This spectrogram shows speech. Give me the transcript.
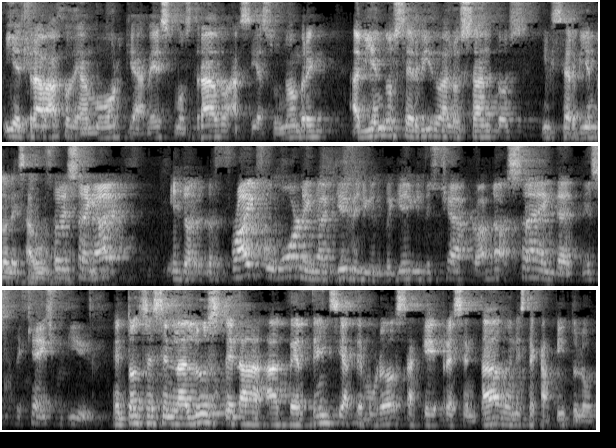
y el trabajo de amor que habéis mostrado hacia su nombre, habiendo servido a los santos y serviéndoles aún. So in the, the frightful warning I've given you in the beginning of this chapter, I'm not saying that this is the case with you. Entonces, en la luz de la advertencia temorosa que he presentado en este capítulo,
